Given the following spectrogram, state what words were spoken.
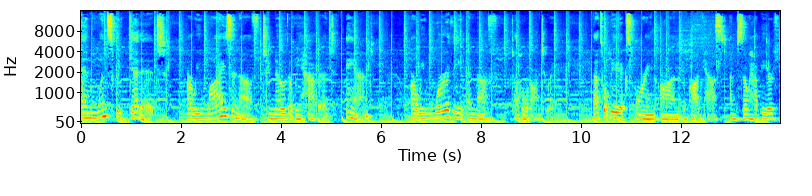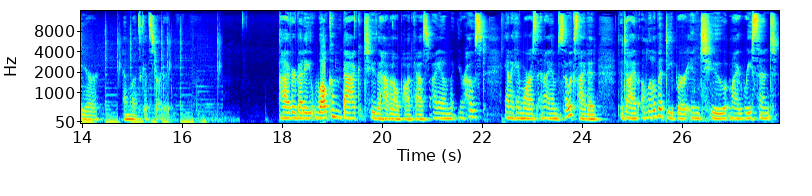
And once we get it, are we wise enough to know that we have it? And are we worthy enough to hold on to it? That's what we'll be exploring on the podcast. I'm so happy you're here, and let's get started. Hi, everybody. Welcome back to the Have It All podcast. I am your host, Anna K. Morris, and I am so excited to dive a little bit deeper into my recent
